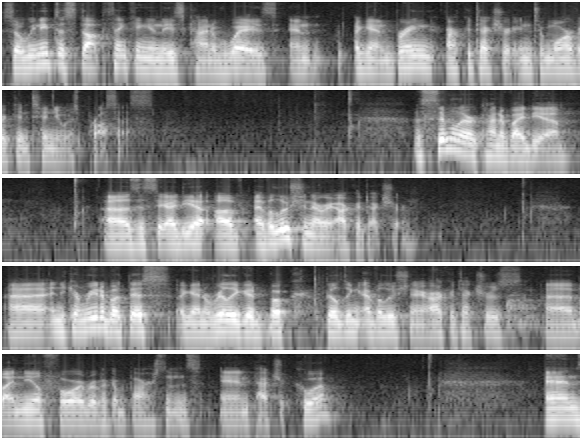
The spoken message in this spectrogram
So we need to stop thinking in these kind of ways and, again, bring architecture into more of a continuous process. A similar kind of idea uh, is this the idea of evolutionary architecture. Uh, and you can read about this, again, a really good book, Building Evolutionary Architectures uh, by Neal Ford, Rebecca Parsons, and Patrick Kua. And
